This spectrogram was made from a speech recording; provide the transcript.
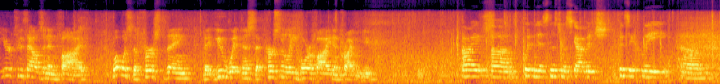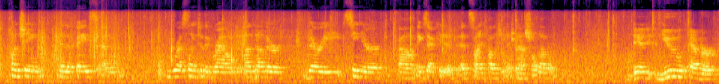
the year 2005, what was the first thing that you witnessed that personally horrified and frightened you? I um, witnessed Mr. Miscavige physically um, punching in the face and wrestling to the ground another very senior um, executive at Scientology International level. Did you ever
